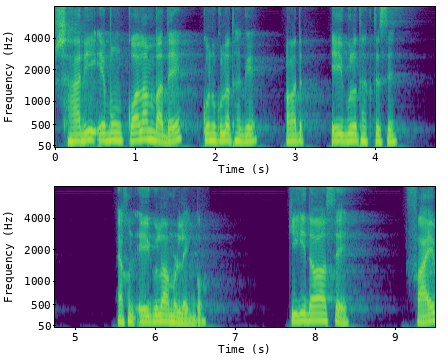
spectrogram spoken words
সারি এবং কলাম বাদে কোনগুলো থাকে? আমাদের এইগুলো থাকতেছে। এখন এইগুলো আমরা লিখব। কি কি দেওয়া আছে? ফাইভ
